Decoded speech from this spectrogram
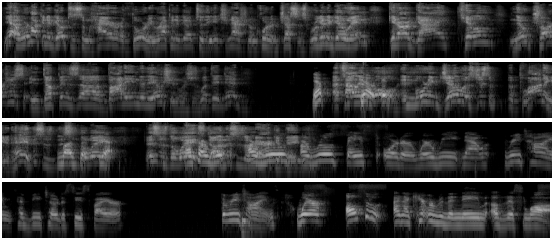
yeah, we're not going to go to some higher authority. We're not going to go to the International Court of Justice. We're going to go in, get our guy, kill him, no charges, and dump his uh, body into the ocean, which is what they did. Yep, that's how they no, roll. And Morning Joe was just applauding it. Hey, this is this is the way. Yeah. This is the way That's it's our, done. This is America, rules, baby. Our rules based order, where we now three times have vetoed a ceasefire. Three times. Where also, and I can't remember the name of this law,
